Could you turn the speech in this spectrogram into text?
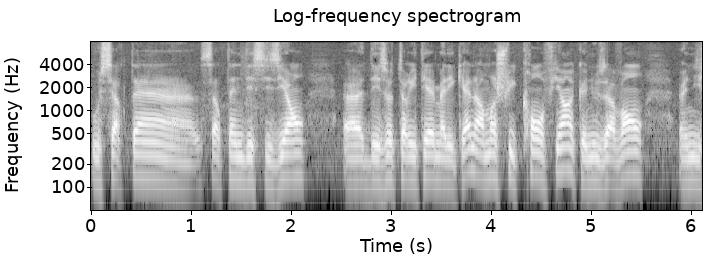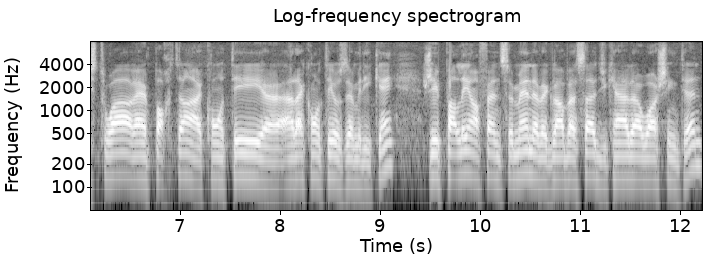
ou certaines décisions euh, des autorités américaines. Alors moi, je suis confiant que nous avons une histoire importante à, euh, à raconter aux Américains. J'ai parlé en fin de semaine avec l'ambassade du Canada à Washington.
